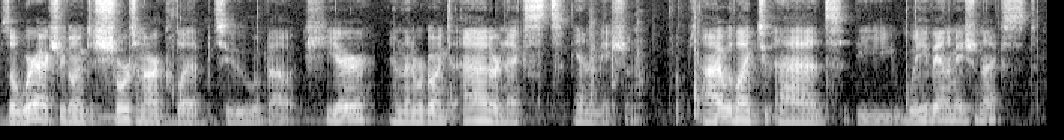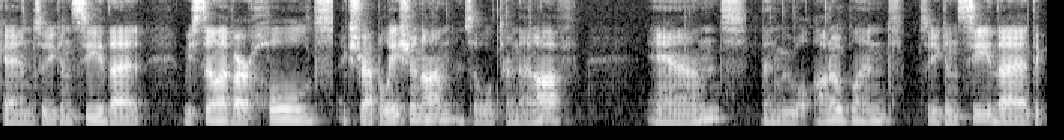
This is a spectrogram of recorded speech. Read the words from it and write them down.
So we're actually going to shorten our clip to about here, and then we're going to add our next animation. Oops. I would like to add the wave animation next. Okay, and so you can see that we still have our hold extrapolation on, and so we'll turn that off. And then we will auto blend. So you can see that the,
